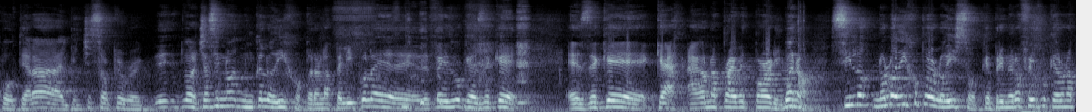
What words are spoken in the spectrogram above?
quotear al pinche Zuckerberg. Eh, Bueno, Chance no, nunca lo dijo, pero en la película de, de- de Facebook es de que es de que, que ha- haga una private party. Bueno, sí lo, no lo dijo, pero lo hizo. Que primero Facebook era una,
